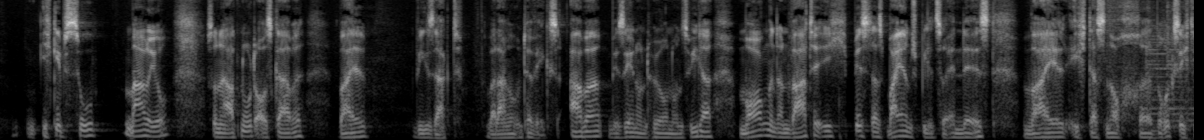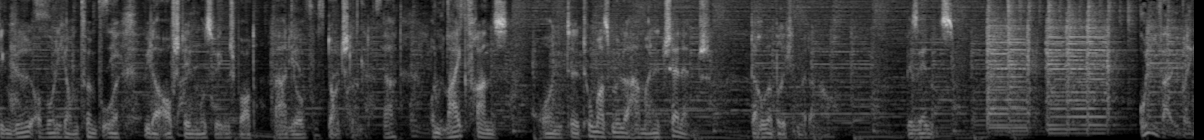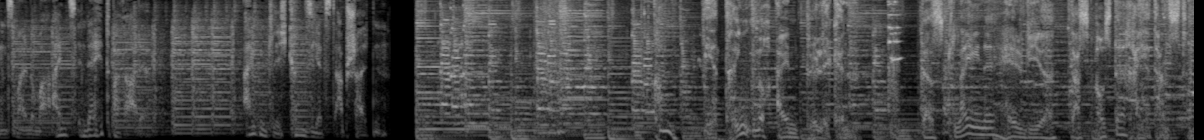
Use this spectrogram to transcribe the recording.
ich gebe es zu, Mario, so eine Art Notausgabe, weil, wie gesagt, war lange unterwegs. Aber wir sehen und hören uns wieder morgen und dann warte ich, bis das Bayern-Spiel zu Ende ist, weil ich das noch äh, berücksichtigen will, obwohl ich um 5 Uhr wieder aufstehen muss wegen Sportradio Deutschland. Ja? Und Mike Franz und äh, Thomas Müller haben eine Challenge. Darüber berichten wir dann auch. Wir sehen uns. Uli war übrigens mal Nummer 1 in der Hitparade. Eigentlich können Sie jetzt abschalten. Wir trinken noch ein Pülliken. Das kleine Hellbier, das aus der Reihe tanzt.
